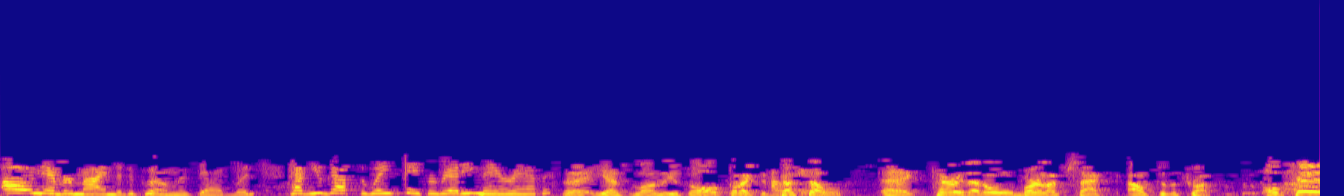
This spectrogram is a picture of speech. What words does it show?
Oh, never mind the diplomas, Dagwood. Have you got the waste paper ready, Mayor Abbott? Uh, yes, Blondie, it's all collected. Okay. Costello, uh, carry that old burlap sack out to the truck. Okay.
